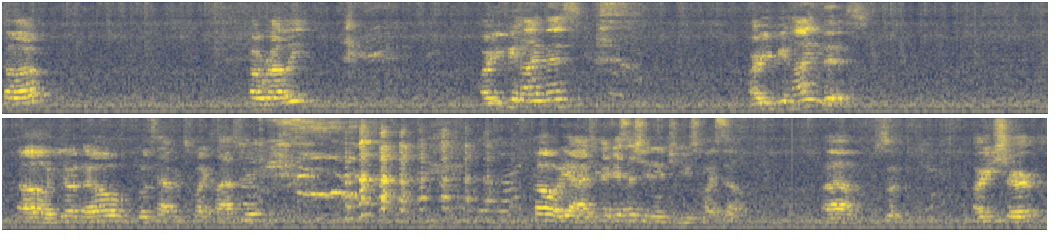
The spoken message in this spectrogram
Hello? Oh, really? Are you behind this? Are you behind this? Oh, you don't know what's happened to my classroom? Oh yeah, I, I guess I should introduce myself. Um, so, are you sure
